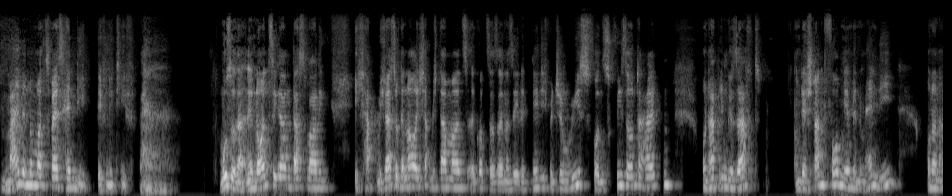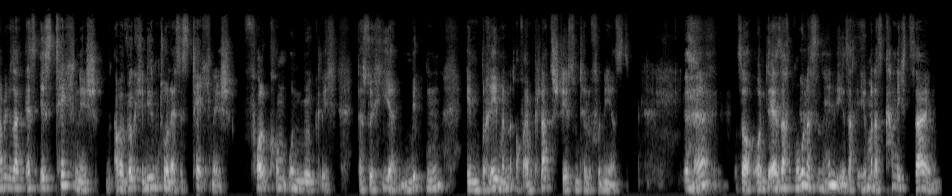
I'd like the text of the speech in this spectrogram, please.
meine Nummer zwei ist Handy, definitiv. Muss so sein. In den 90ern, das war die. Ich habe, ich weiß so genau, ich habe mich damals, äh, Gott sei seiner Seele gnädig, mit Jim Reese von Squeezer unterhalten und habe ihm gesagt, und der stand vor mir mit einem Handy und dann habe ich gesagt, es ist technisch, aber wirklich in diesem Ton, es ist technisch vollkommen unmöglich, dass du hier mitten in Bremen auf einem Platz stehst und telefonierst. Ne? So, und er sagt, Mo, das ist ein Handy. Ich sage, immer, das kann nicht sein.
